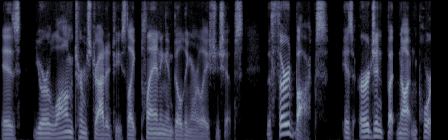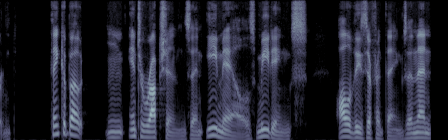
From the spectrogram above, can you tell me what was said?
is your long term strategies like planning and building relationships. The third box is urgent but not important. Think about mm, interruptions and emails, meetings, all of these different things. And then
